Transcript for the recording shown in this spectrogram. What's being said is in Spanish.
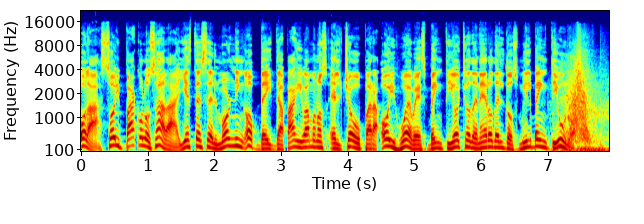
Hola, soy Paco Lozada y este es el Morning Update de Apag y Vámonos el Show para hoy jueves 28 de enero del 2021.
